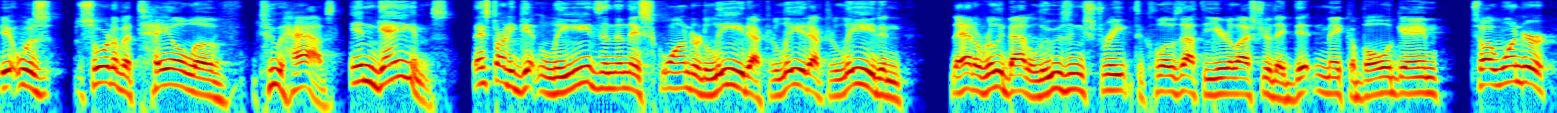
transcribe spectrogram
it was sort of a tale of two halves in games. They started getting leads, and then they squandered lead after lead after lead, and they had a really bad losing streak to close out the year last year. They didn't make a bowl game. So I wonder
